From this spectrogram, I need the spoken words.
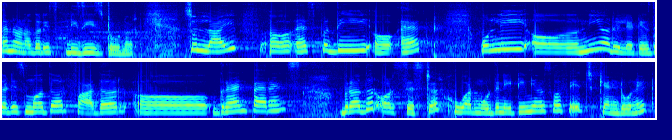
and another is deceased donor. So live uh, as per the uh, act, only uh, near relatives that is mother, father, uh, grandparents, brother or sister who are more than 18 years of age can donate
